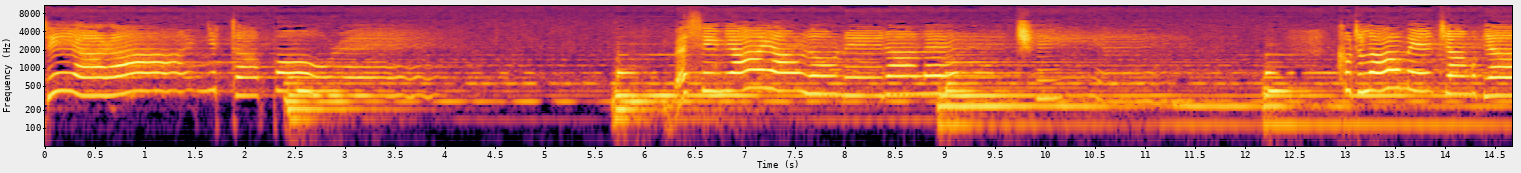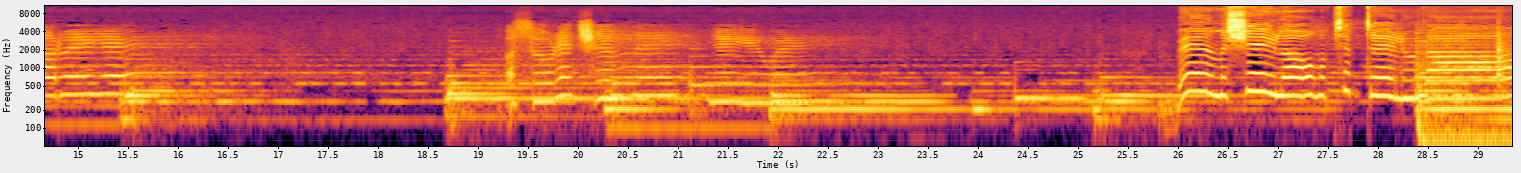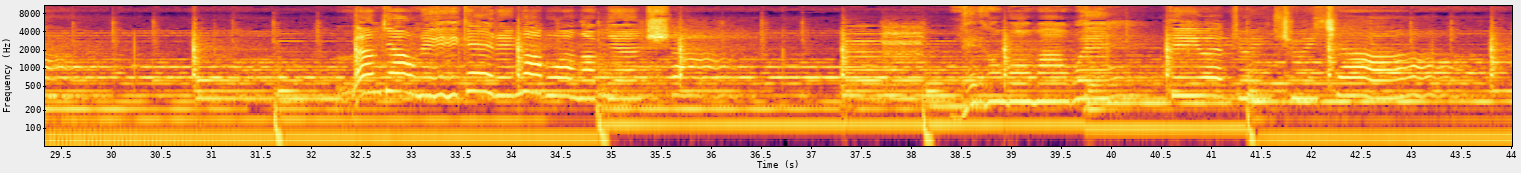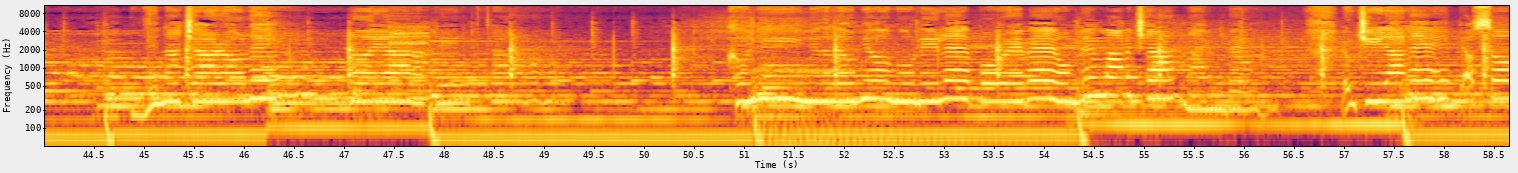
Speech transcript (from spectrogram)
တရားတိုင်းမြတ်တာပေါ်ရဲဘယ်စီများရောက်လို့နေတာလဲချီရဲ့ခုတလားမင်းကြောင့်ပြတွေရဲ့အဆူရချင်လေးမြေဝဲမင်းမရှိလို့မဖြစ်တဲ့လူသား ခုန်ကြီးနေသလုံးမျိုးငုံနေလဲပေါ်ရပဲ哦မင်းမမချနိုင်ပဲယုံကြည်တာလဲပျောက်ဆုံးမောင်ပေါ်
